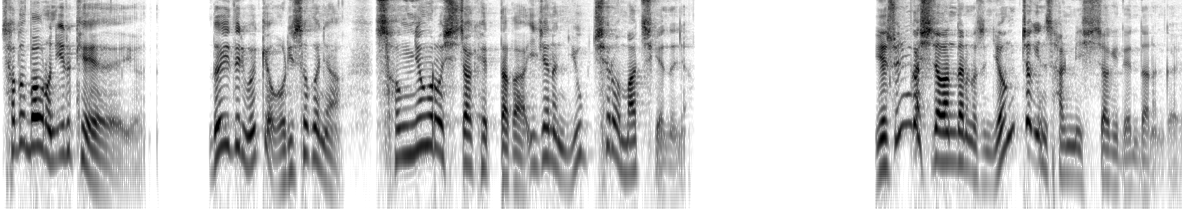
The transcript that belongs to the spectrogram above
사도 바울은 이렇게 너희들이 왜 이렇게 어리석으냐? 성령으로 시작했다가 이제는 육체로 마치겠느냐? 예수님과 시작한다는 것은 영적인 삶이 시작이 된다는 거예요.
